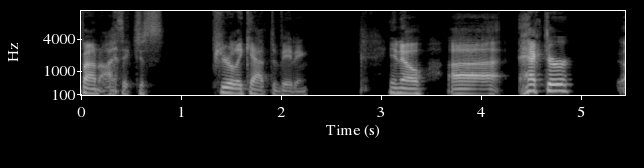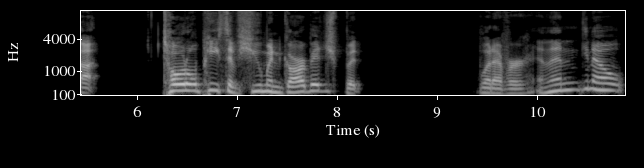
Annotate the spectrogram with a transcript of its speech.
found Isaac just purely captivating. You know, uh, Hector, uh, total piece of human garbage, but whatever. And then you know,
